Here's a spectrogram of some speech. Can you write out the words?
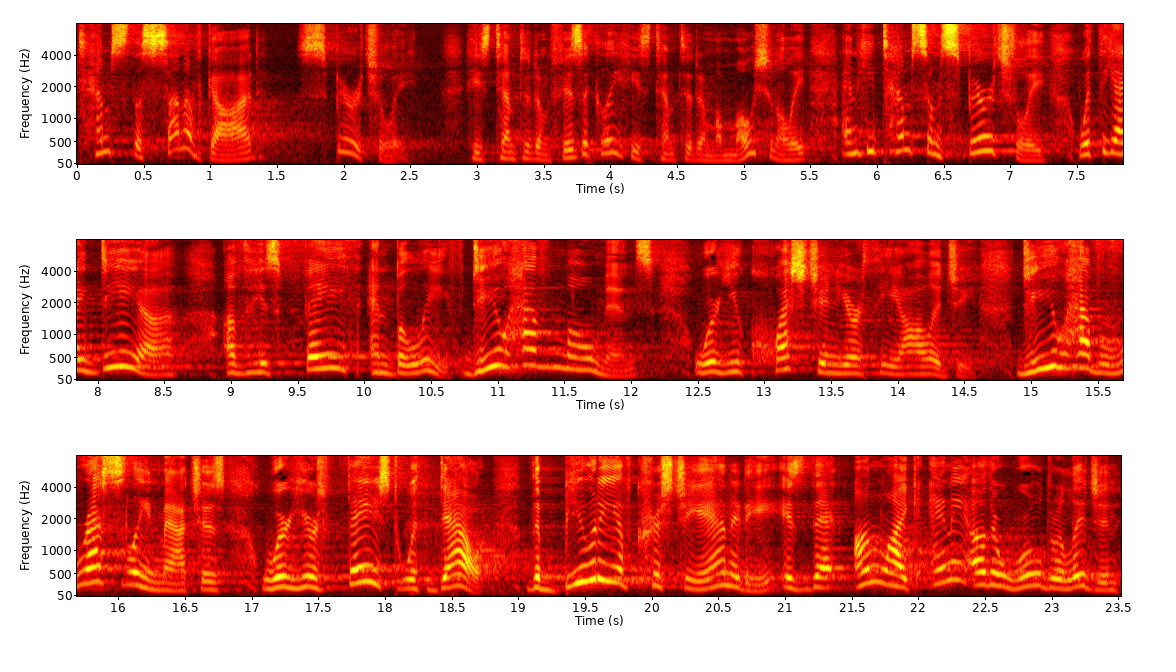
tempts the Son of God spiritually. He's tempted him physically, he's tempted him emotionally, and he tempts him spiritually with the idea of his faith and belief. Do you have moments where you question your theology? Do you have wrestling matches where you're faced with doubt? The beauty of Christianity is that, unlike any other world religion,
